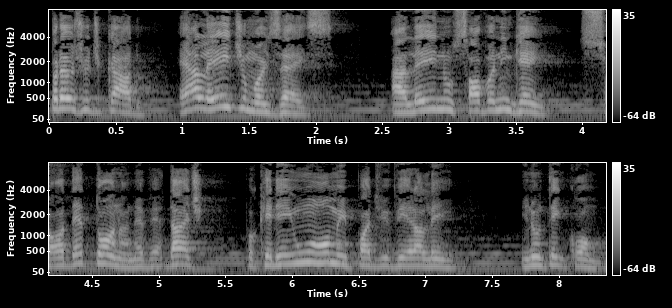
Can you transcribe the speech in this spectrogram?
prejudicado? É a lei de Moisés. A lei não salva ninguém, só detona, não é verdade? Porque nenhum homem pode viver a lei, e não tem como.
